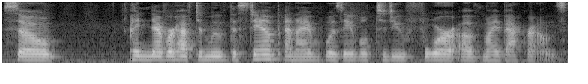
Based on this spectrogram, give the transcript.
So I never have to move the stamp and I was able to do four of my backgrounds.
